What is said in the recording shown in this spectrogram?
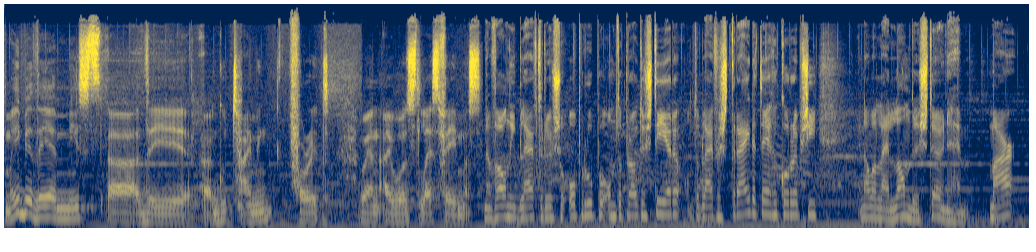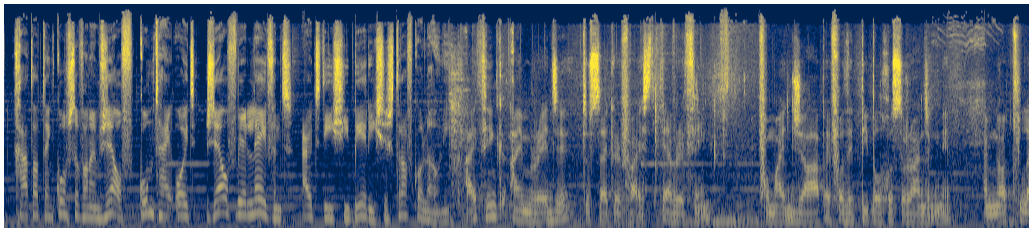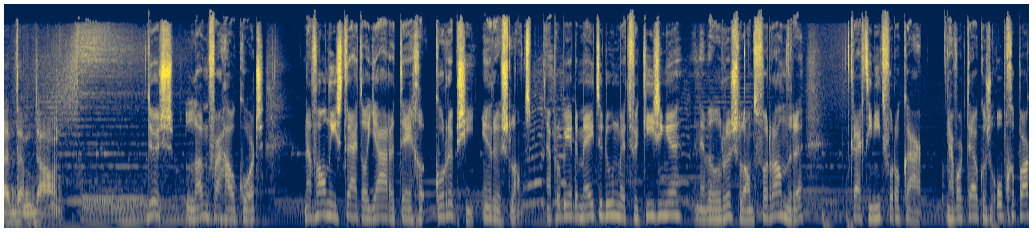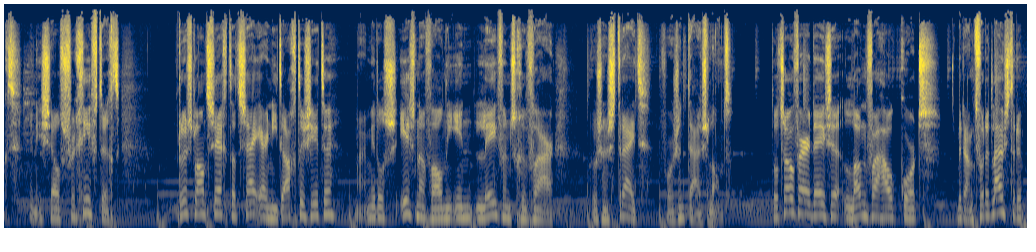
Maybe they missed uh, the uh, good timing for it when I was less famous. Navalny blijft Russen oproepen om te protesteren, om te blijven strijden tegen corruptie en allerlei landen steunen hem. Maar gaat dat ten koste van hemzelf? Komt hij ooit zelf weer levend uit die Siberische strafkolonie? I think I'm ready to sacrifice everything for my job and for the people who surrounding me. I'm not let them down. Dus, lang verhaal kort. Navalny strijdt al jaren tegen corruptie in Rusland. Hij probeerde mee te doen met verkiezingen en hij wil Rusland veranderen. Dat krijgt hij niet voor elkaar. Hij wordt telkens opgepakt en is zelfs vergiftigd. Rusland zegt dat zij er niet achter zitten, maar inmiddels is Navalny in levensgevaar door zijn strijd voor zijn thuisland. Tot zover deze lang verhaal kort. Bedankt voor het luisteren.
